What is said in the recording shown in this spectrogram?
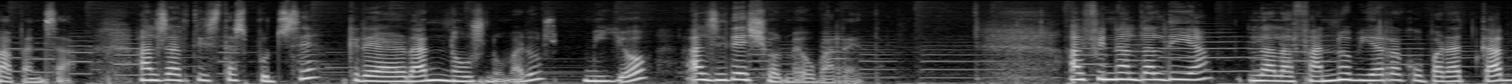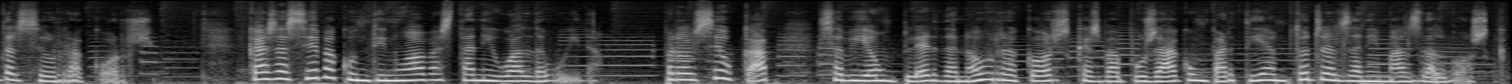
va pensar. Els artistes potser crearan nous números. Millor els hi deixo el meu barret. Al final del dia, l'elefant no havia recuperat cap dels seus records. Casa seva continuava bastant igual de buida, però el seu cap s'havia omplert de nous records que es va posar a compartir amb tots els animals del bosc.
